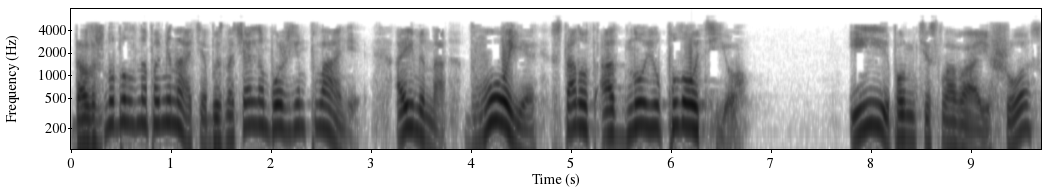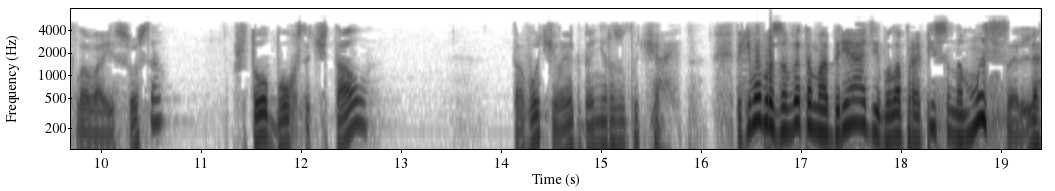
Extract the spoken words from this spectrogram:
должно было напоминать об изначальном Божьем плане, а именно, двое станут одною плотью. И помните слова Ишо, слова Иисуса, что Бог сочетал, того человек да не разлучает. Таким образом, в этом обряде была прописана мысль,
